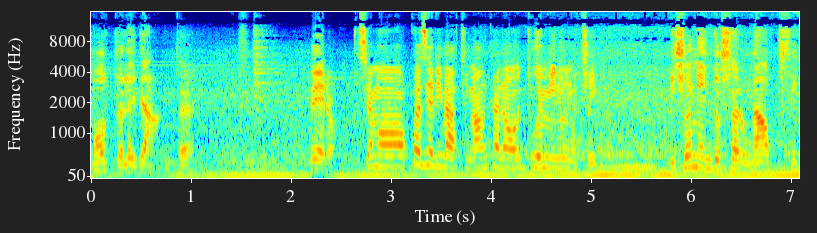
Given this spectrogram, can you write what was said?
molto elegante. Vero, siamo quasi arrivati, mancano due minuti. Bisogna indossare un outfit,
